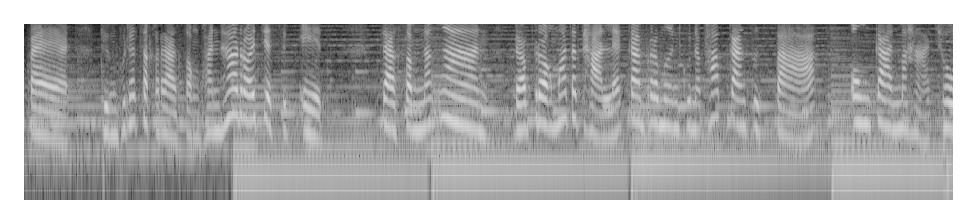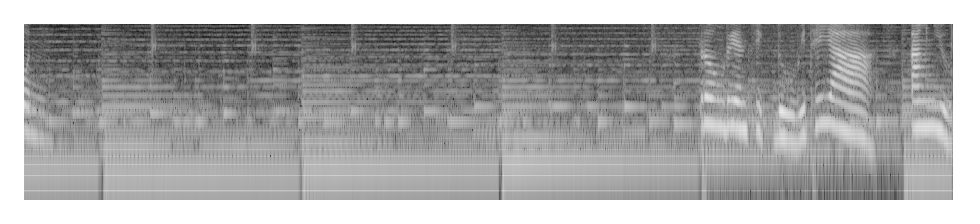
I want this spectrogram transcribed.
2568 ถึงพุทธศักราช 2571 จากสำนักงาน รับรองมาตรฐานและการประเมินคุณภาพการศึกษา องค์การมหาชนโรงเรียนจิกดูวิทยา ตั้งอยู่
